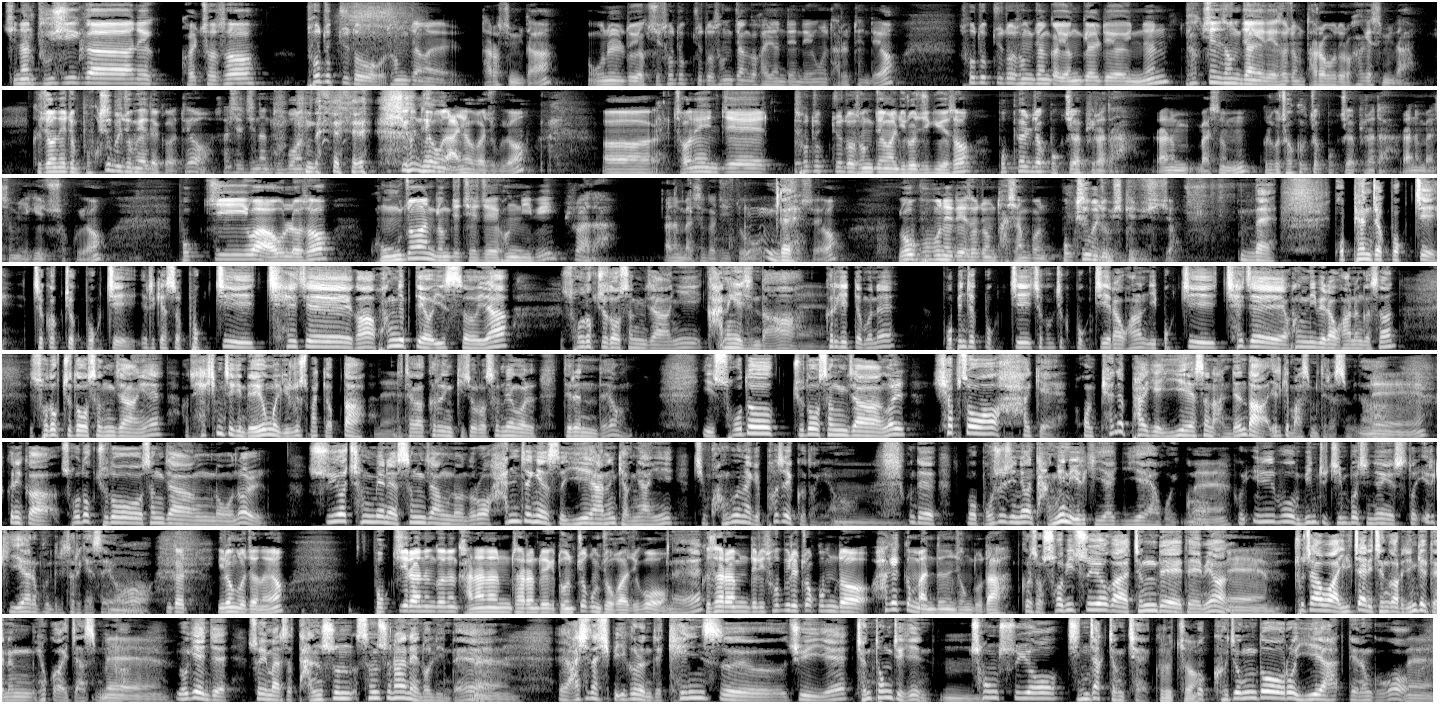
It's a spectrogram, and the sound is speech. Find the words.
지난 두 시간에 걸쳐서 소득주도 성장을 다뤘습니다. 오늘도 역시 소득주도 성장과 관련된 내용을 다룰 텐데요. 소득주도 성장과 연결되어 있는 혁신 성장에 대해서 좀 다뤄보도록 하겠습니다. 그 전에 좀 복습을 좀 해야 될 것 같아요. 사실 지난 두번 네. 쉬운 내용은 아니어가지고요. 어, 전에 이제 소득주도 성장을 이루어지기 위해서 보편적 복지가 필요하다라는 말씀, 그리고 적극적 복지가 필요하다라는 말씀을 얘기해 주셨고요. 복지와 아울러서 공정한 경제 체제 확립이 필요하다라는 말씀까지도 네. 주셨어요. 이 부분에 대해서 좀 다시 한번 복습을 좀 시켜주시죠. 네. 보편적 복지, 적극적 복지, 이렇게 해서 복지 체제가 확립되어 있어야 소득주도 성장이 가능해진다. 네. 그렇기 때문에 보편적 복지, 적극적 복지라고 하는 이 복지 체제 확립이라고 하는 것은 소득주도 성장의 아주 핵심적인 내용을 이룰 수밖에 없다. 네. 제가 그런 기조로 설명을 드렸는데요. 이 소득주도 성장을 협소하게 혹은 편협하게 이해해서는 안 된다 이렇게 말씀드렸습니다. 네. 그러니까 소득 주도 성장론을 수요 측면의 성장론으로 한정해서 이해하는 경향이 지금 광범위하게 퍼져 있거든요. 그런데 음. 뭐 보수 진영은 당연히 이렇게 이해, 이해하고 있고 네. 일부 민주 진보 진영에서도 이렇게 이해하는 분들이 들어 계세요. 음. 그러니까 이런 거잖아요. 복지라는 거는 가난한 사람들에게 돈 조금 줘가지고 네. 그 사람들이 소비를 조금 더 하게끔 만드는 정도다. 그래서 소비 수요가 정대되면 네. 투자와 일자리 증가로 연결되는 효과가 있지 않습니까? 네. 이게 이제 소위 말해서 단순 선순환의 논리인데 네. 예, 아시다시피 이거는 이제 케인스주의의 전통적인 음. 총수요 진작 정책, 그렇죠. 뭐 그 정도로 이해되는 거고 네.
